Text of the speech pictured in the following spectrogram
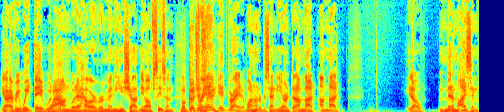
you know every week they would Wow. run with however many he shot in the off season. Well, good for him. It, right, one hundred percent. He earned it. I'm not. I'm not. You know, minimizing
